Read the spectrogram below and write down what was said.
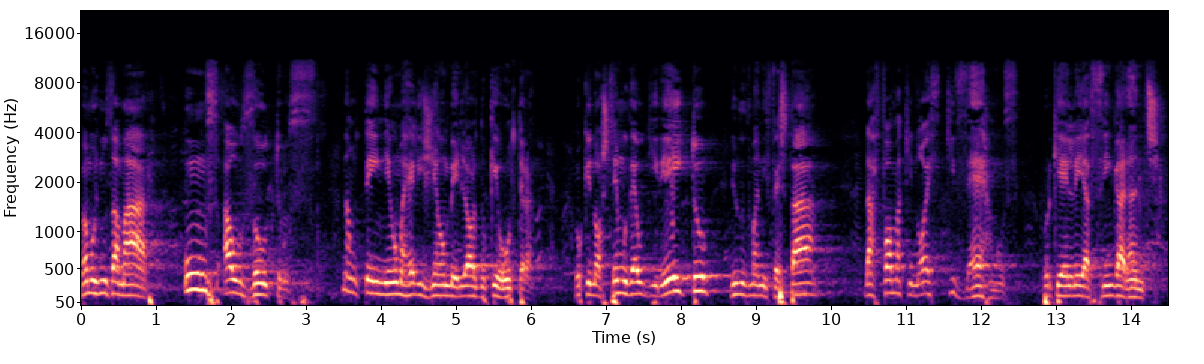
vamos nos amar uns aos outros. Não tem nenhuma religião melhor do que outra. O que nós temos é o direito de nos manifestar da forma que nós quisermos porque a lei assim garante.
